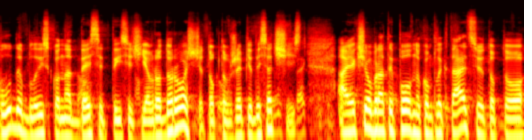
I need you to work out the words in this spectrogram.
буде близько на 10 тисяч євро дорожче, тобто вже 56. А якщо обрати повну комплектацію, тобто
